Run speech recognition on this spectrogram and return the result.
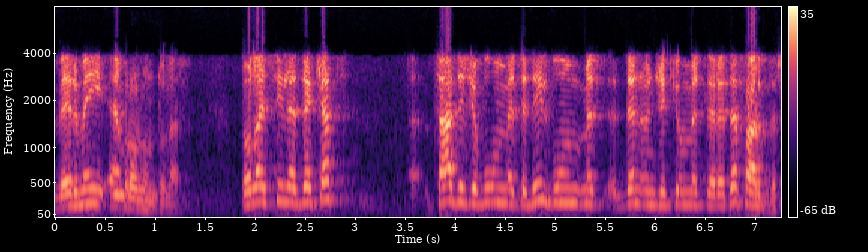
vermeyi emrolundular. Dolayısıyla zekat e, sadece bu ümmete değil bu ümmetten önceki ümmetlere de farzdır.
